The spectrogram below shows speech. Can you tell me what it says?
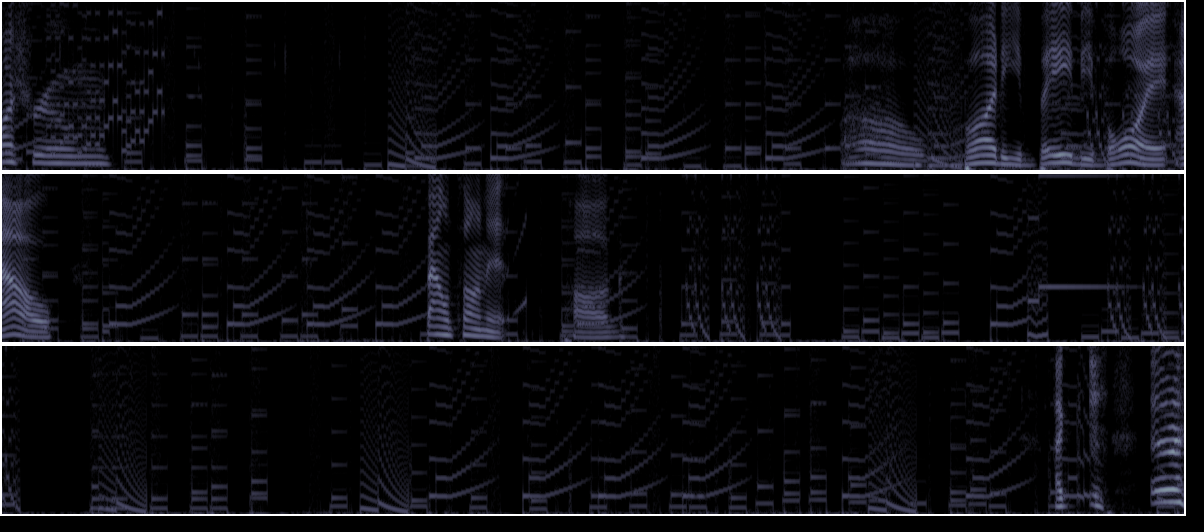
Mushroom. Oh, buddy, baby boy. Ow. Bounce on it, Pog. I, uh,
